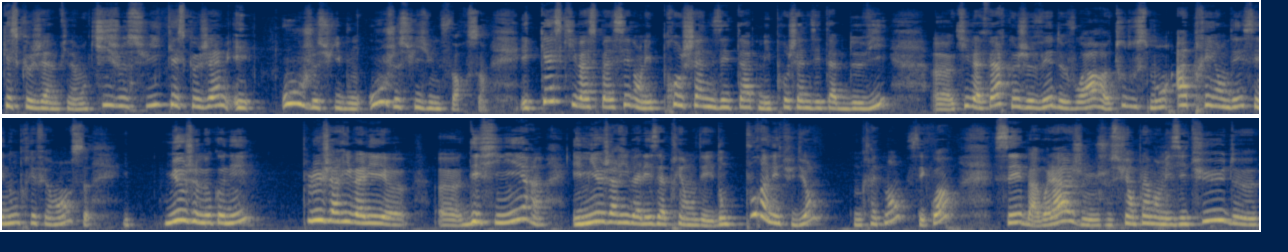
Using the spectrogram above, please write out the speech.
Qu'est-ce que j'aime finalement? Qui je suis? Qu'est-ce que j'aime? Et où je suis bon, où je suis une force? Et qu'est-ce qui va se passer dans les prochaines étapes, mes prochaines étapes de vie, euh, qui va faire que je vais devoir euh, tout doucement appréhender ces non-préférences. Mieux je me connais, plus j'arrive à les euh, définir et mieux j'arrive à les appréhender. Donc pour un étudiant, concrètement, c'est quoi? C'est, bah voilà, je, suis en plein dans mes études,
